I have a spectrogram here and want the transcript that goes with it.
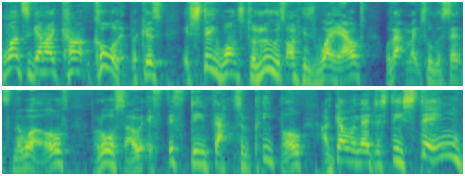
And once again, I can't call it because if Sting wants to lose on his way out, well, that makes all the sense in the world. But also, if 15,000 people are going there to see Sting,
